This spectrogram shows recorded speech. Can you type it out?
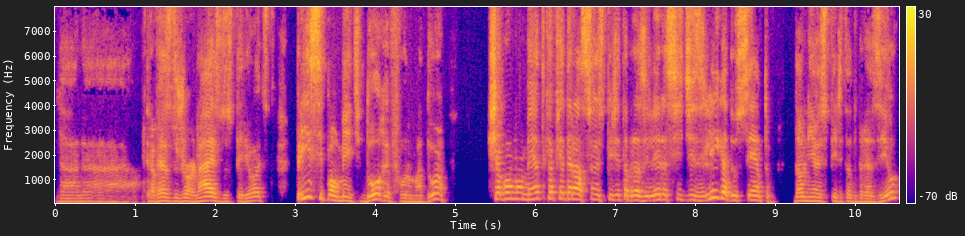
na, na, através dos jornais, dos periódicos, principalmente do reformador, chegou um momento que a Federação Espírita Brasileira se desliga do centro da União Espírita do Brasil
